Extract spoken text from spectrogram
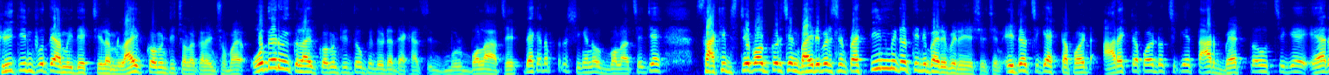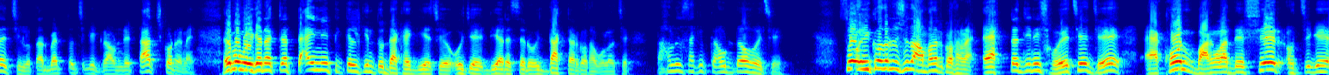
ক্রিক ইনফোতে আমি দেখছিলাম লাইভ কমেন্ট্রি চলাকালীন সময়। ওদের ওই লাইভ কমেন্ট্রিতেও কিন্তু এটা দেখা বলা আছে। দেখেন আপনারা, সেখানেও বলা আছে যে সাকিব স্টেপ আউট করেছেন, বাইরে বেরিয়েছেন, প্রায় তিন মিটার তিনি বাইরে বেরিয়ে এসেছেন। এটা হচ্ছে কি একটা পয়েন্ট আরেকটা পয়েন্ট হচ্ছে গিয়ে তার ব্যাট তো হচ্ছে গিয়ে এয়ারে ছিল, তার ব্যাট তো হচ্ছে গিয়ে গ্রাউন্ডে টাচ করে নাই। এবং ওইখানে একটা টাইনি কিন্তু দেখা গিয়েছে, ওই যে ডিআরএস এর ওই ডাক্তার কথা বলেছে তাহলে সাকিবকে আউট দেওয়া হয়েছে? সো এই কথাটা শুধু আমাদের কথা না, একটা জিনিস হয়েছে যে এখন বাংলাদেশের হচ্ছে গিয়ে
